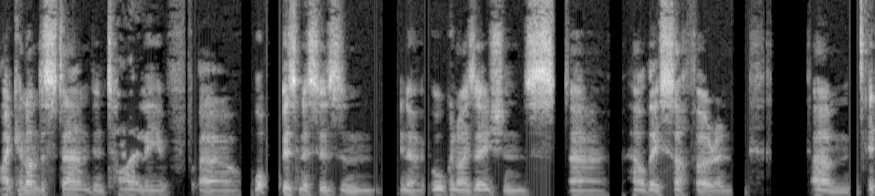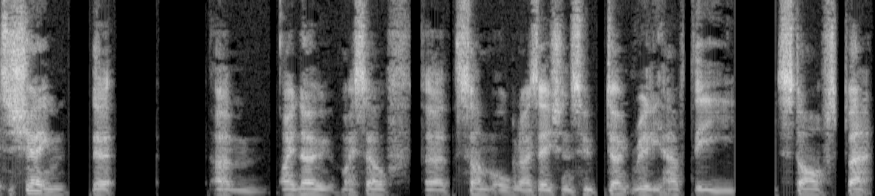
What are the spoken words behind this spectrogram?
I can understand entirely of uh, what businesses and you know organisations uh, how they suffer, and um, it's a shame that um, I know myself uh, some organisations who don't really have the staff's back,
